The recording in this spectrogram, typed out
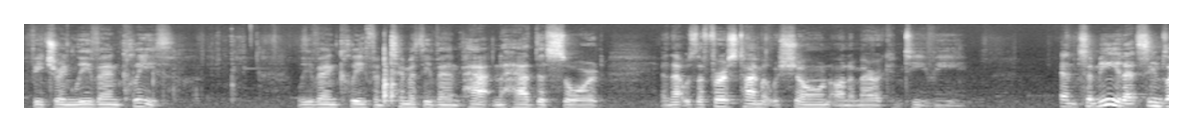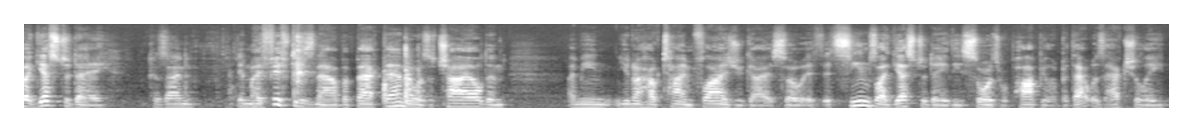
featuring Lee Van Cleef. Lee Van Cleef and Timothy Van Patten had this sword, and that was the first time it was shown on American TV. And to me, that seems like yesterday, because I'm in my 50s now, but back then I was a child, and I mean, you know how time flies, you guys, so it, it seems like yesterday these swords were popular, but that was actually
